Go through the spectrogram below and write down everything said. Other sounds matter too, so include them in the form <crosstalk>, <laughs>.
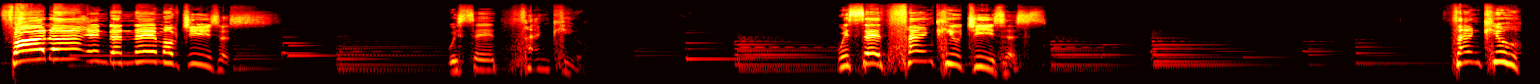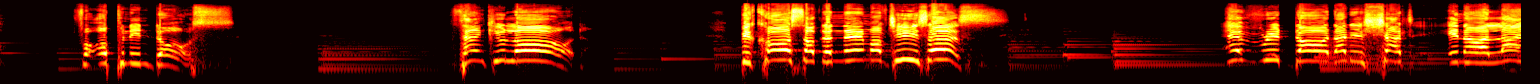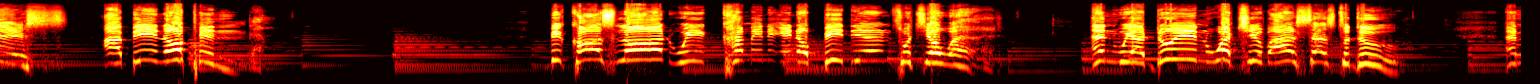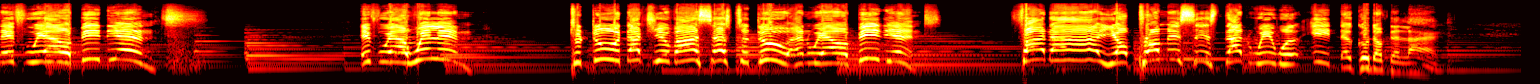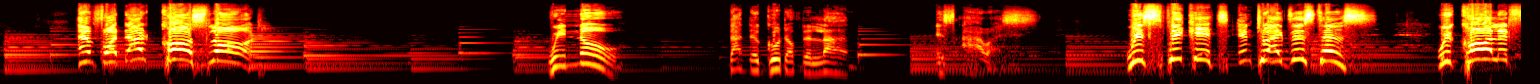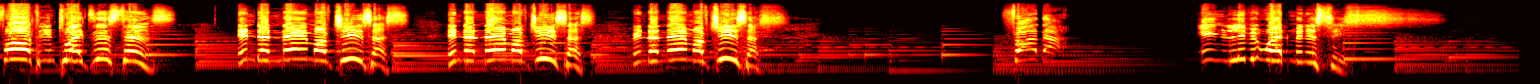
Father, in the name of Jesus, we say thank you. We say thank you, Jesus. Thank you for opening doors. Thank you, Lord. Because of the name of Jesus, every door that is shut in our lives are being opened. Because, Lord, we coming in obedience with your word. And we are doing what you've asked us to do. And if we are obedient, if we are willing to do that you've asked us to do, and we are obedient, Father, your promise is that we will eat the good of the land. And for that cause, Lord, we know that the good of the land is ours. We speak it into existence. We call it forth into existence. In the name of Jesus. In the name of Jesus. In the name of Jesus. Father, in Living Word Ministries,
